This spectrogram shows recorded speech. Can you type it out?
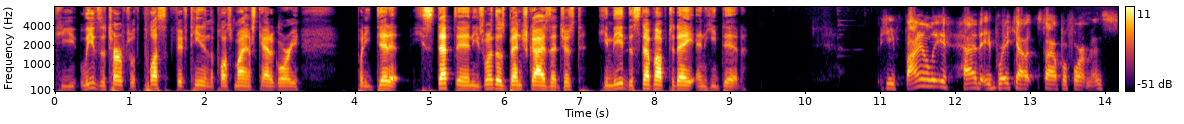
He leads the Terps with plus 15 in the plus minus category, but he did it. He stepped in. He's one of those bench guys that just he needed to step up today, and he did. He finally had a breakout style performance.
